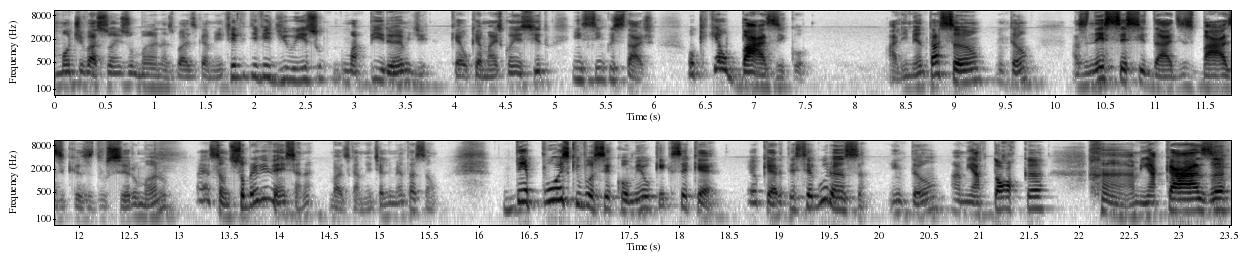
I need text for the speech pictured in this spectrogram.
motivações humanas, basicamente. Ele dividiu isso numa pirâmide, que é o que é mais conhecido, em cinco estágios. O que, que é o básico? Alimentação. Então, as necessidades básicas do ser humano é, são de sobrevivência, né? Basicamente, alimentação. Depois que você comeu, o que, que você quer? Eu quero ter segurança. Então, a minha toca, a minha casa,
